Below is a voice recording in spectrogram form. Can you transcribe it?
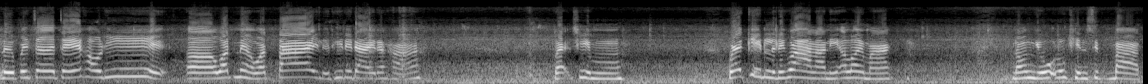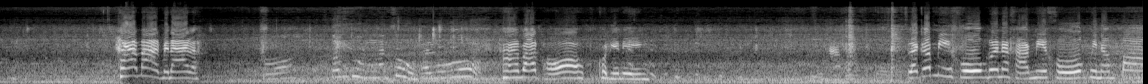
หรือไปเจอเจ๊เขาที่เอ่อวัดเหนือวัดใต้หรือที่ใดๆนะคะ แวะชิม แวะกินเลยดีกว่าร้านนี้อร่อยมาก น้องยุลูกชิ้นสิบบาทห้าบาทไม่ได้เหรออ๋อต้นทุนมันสูงค่ะลูกห้าบาทพอคนกันเอง แล้วก็มีโค้กด้วยนะคะ มีโค้กมีน้ำเปล่า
